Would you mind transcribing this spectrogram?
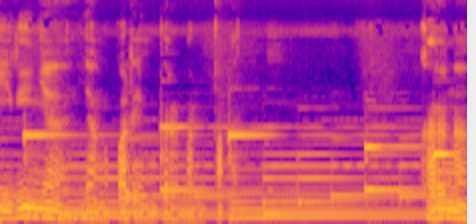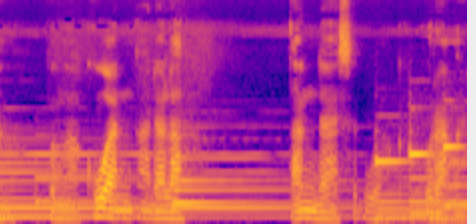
dirinya yang paling bermanfaat. Karena pengakuan adalah tanda sebuah kekurangan.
